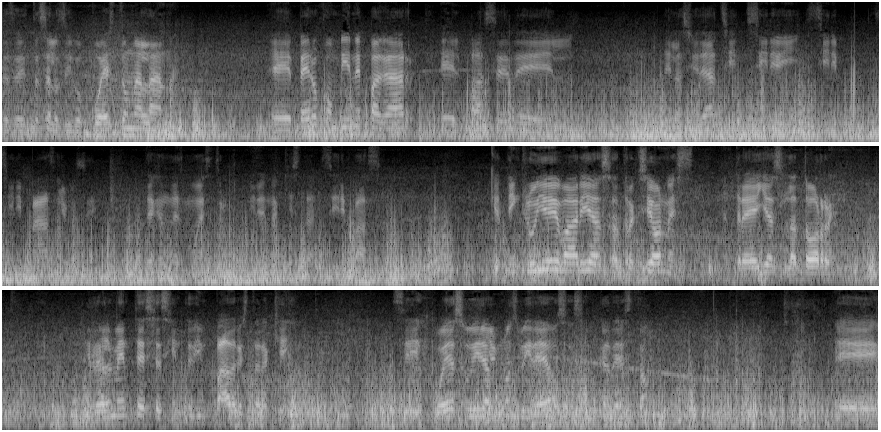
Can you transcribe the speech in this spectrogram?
desde ahorita se los digo, cuesta una lana. Eh, pero conviene pagar el pase del, de la ciudad, City, City, City Pass, algo así. Déjenme muestro. Miren, aquí está, City Pass. Que te incluye varias atracciones, entre ellas la torre realmente se siente bien padre estar aquí. Sí, voy a subir algunos videos acerca de esto. Eh,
